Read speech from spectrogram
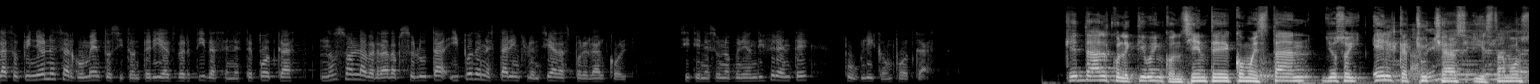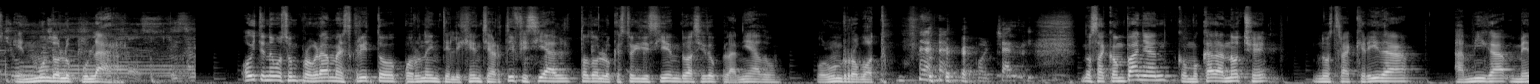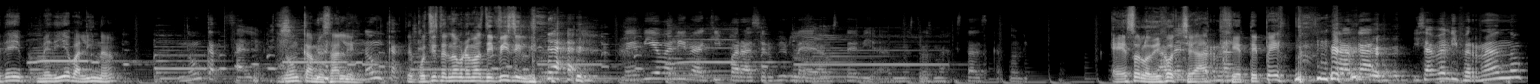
Las opiniones, argumentos y tonterías vertidas en este podcast no son la verdad absoluta y pueden estar influenciadas por el alcohol. Si tienes una opinión diferente, publica un podcast. ¿Qué tal, colectivo inconsciente? ¿Cómo están? Yo soy El Cachuchas y estamos en Mundo Lupular. Hoy tenemos un programa escrito por una inteligencia artificial. Todo lo que estoy diciendo ha sido planeado por un robot. por Chucky. Nos acompañan, como cada noche, nuestra querida amiga mede- medievalina. Nunca te sale. Nunca me sale. Nunca Te pusiste el nombre más difícil. Me di a valer aquí para servirle a usted y a nuestras majestades católicas. Eso lo dijo Chat. GTP. Isabel y Fernando.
